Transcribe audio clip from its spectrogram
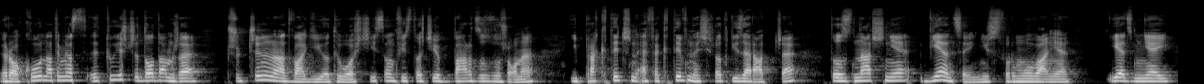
roku. Natomiast e, tu jeszcze dodam, że przyczyny nadwagi i otyłości są w istocie bardzo złożone i praktyczne, efektywne środki zaradcze to znacznie więcej niż sformułowanie jedz mniej,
